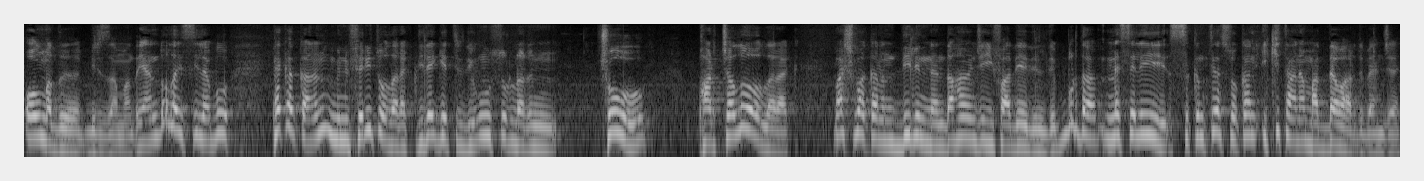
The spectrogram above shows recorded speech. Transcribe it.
olmadığı bir zamanda. Yani dolayısıyla bu PKK'nın münferit olarak dile getirdiği unsurların çoğu parçalı olarak Başbakanın dilinden daha önce ifade edildi. Burada meseleyi sıkıntıya sokan iki tane madde vardı bence.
